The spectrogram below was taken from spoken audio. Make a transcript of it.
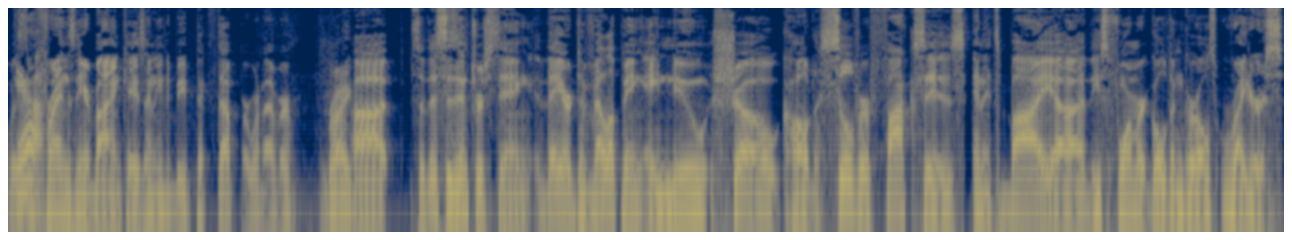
with Yeah. some friends nearby in case I need to be picked up or whatever. Right. Uh, so this is interesting. They are developing a new show called Silver Foxes, and it's by uh, these former Golden Girls writers.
